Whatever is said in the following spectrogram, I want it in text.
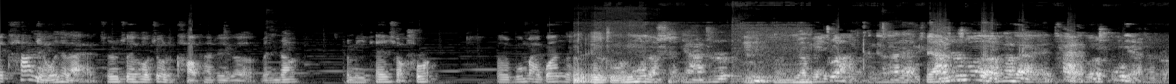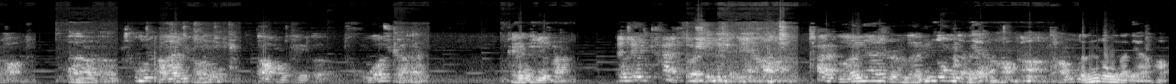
以他留下来，其实最后就是靠他这个文章，这么一篇小说。那就不卖关子了，这个主人公叫沈亚之，嗯，你要没传，肯定大家。沈亚之说呢，他在太和初年的时候，呃，出长安城到这个驼泉这个地方，哎，这是太和是一个年号啊？太和应该是文宗的年号啊唐文宗的年号。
